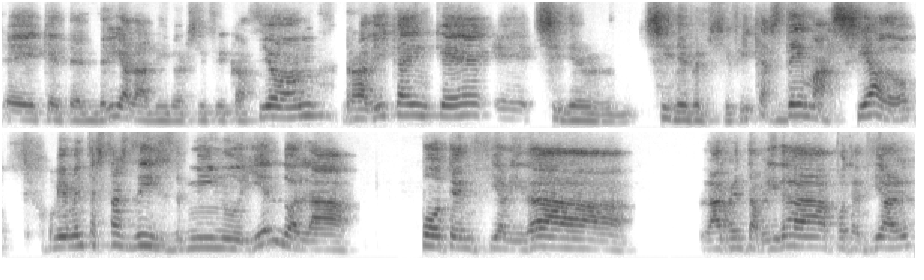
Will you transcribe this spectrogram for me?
que tendría la diversificación radica en que si diversificas demasiado, obviamente estás disminuyendo la potencialidad la rentabilidad potencial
